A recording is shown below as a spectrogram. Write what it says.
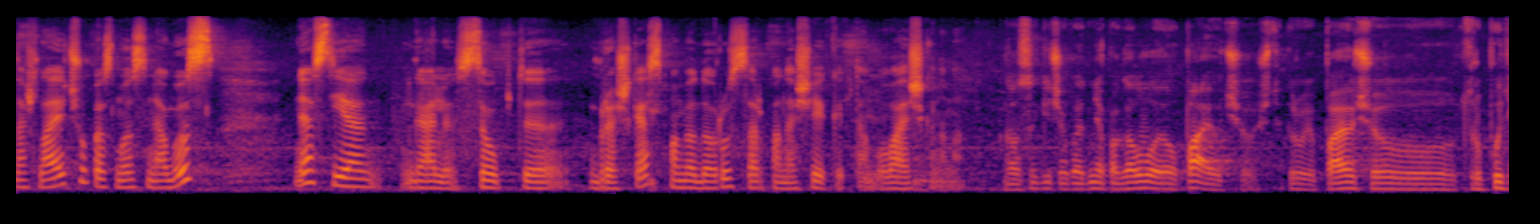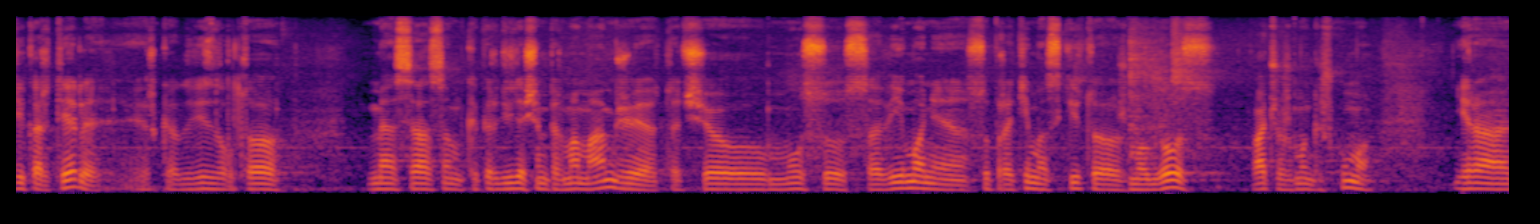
našlaičių pas mus nebus, nes jie gali saupti braškes, pomidorus ar panašiai, kaip ten buvo aiškinama. Gal sakyčiau, kad nepagalvojau, pajaučiau, iš tikrųjų, pajaučiau truputį kartelį ir kad vis dėlto mes esam kaip ir 21 amžiuje, tačiau mūsų savimonė, supratimas kito žmogaus, pačio žmogiškumo yra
